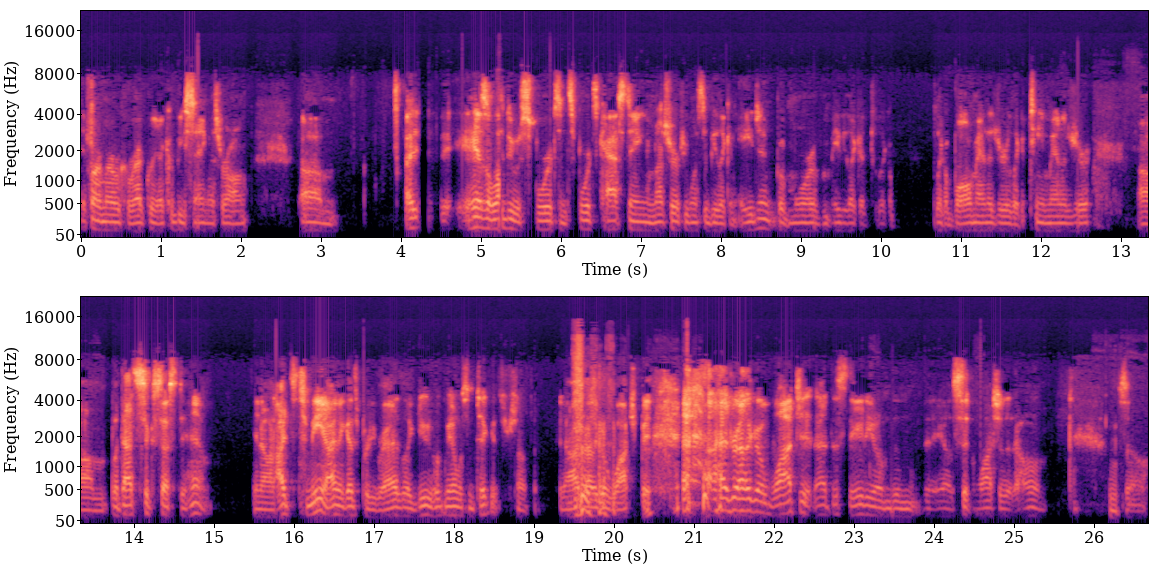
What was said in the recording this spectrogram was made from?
if i remember correctly i could be saying this wrong um I, it has a lot to do with sports and sports casting. I'm not sure if he wants to be like an agent, but more of maybe like a like a like a ball manager, like a team manager. Um, but that's success to him, you know. And I, to me, I think that's pretty rad. Like, dude, hook me up with some tickets or something. You know, I'd rather go watch. it. I'd rather go watch it at the stadium than, than you know sit and watch it at home. So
